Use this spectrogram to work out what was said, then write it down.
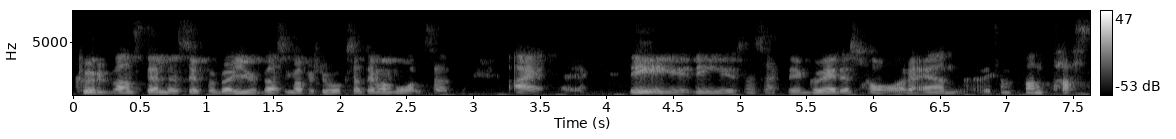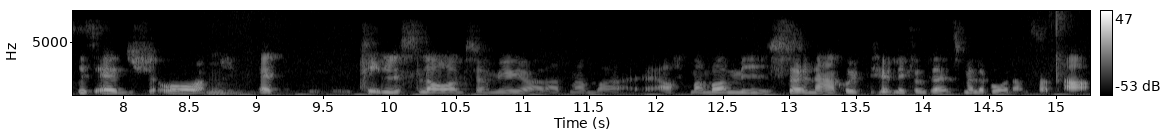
kurvan ställde sig upp och började jubla som jag förstod också att det var mål. Så att, nej, det är ju, det är ju som sagt, Guedes har en liksom, fantastisk edge och mm. ett tillslag som ju gör att man bara, ja, man bara myser när han skjuter, liksom, så här, smäller på den. Så att, ja.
